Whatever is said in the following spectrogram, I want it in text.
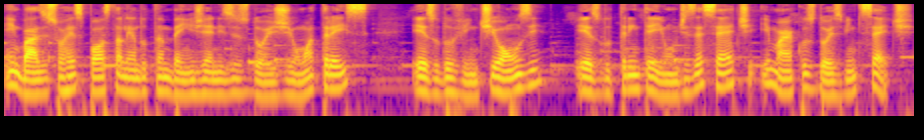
Em base sua resposta lendo também Gênesis 2, de 1 a 3, Êxodo 20, 11, Êxodo 31, 17 e Marcos 2, 27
